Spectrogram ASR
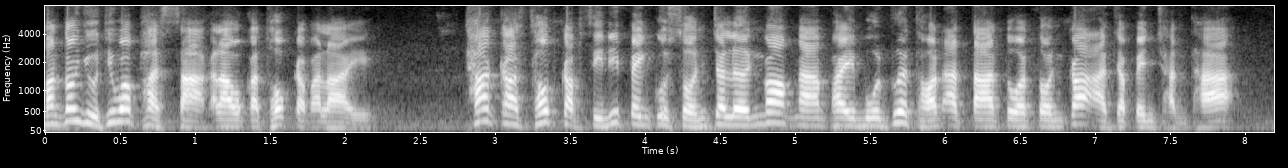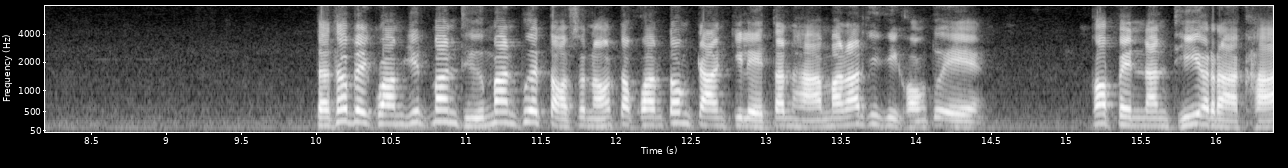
มันต้องอยู่ที่ว่าผัสสะเรากระทบกับอะไร ถ้ากระทบกับสิ่งที่เป็นกุศลเจริญงอกงามไพบูรณ์เพื่อถอนอัตตาตัวตนก็อาจจะเป็นฉันทะ แต่ถ้าเป็นความยึดมั่นถือมั่นเพื่อตอบสนองต่อความต้องการกิเลสตัณหามานะทิฏฐิของตัวเอง ก็เป็นนันทิราคะ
